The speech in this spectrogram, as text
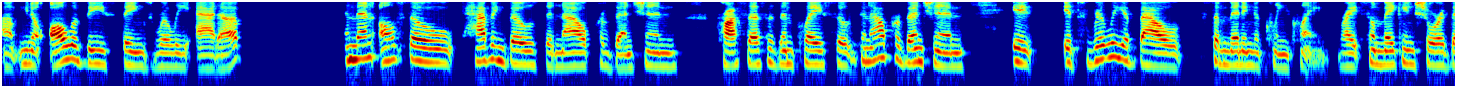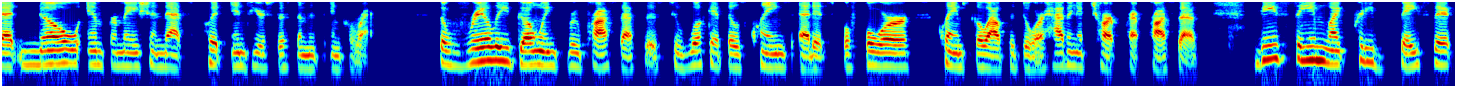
um, you know, all of these things really add up. And then also having those denial prevention processes in place. So denial prevention, it it's really about submitting a clean claim, right? So making sure that no information that's put into your system is incorrect. So really going through processes to look at those claims edits before claims go out the door, having a chart prep process. These seem like pretty basic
